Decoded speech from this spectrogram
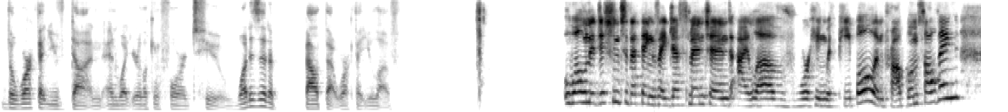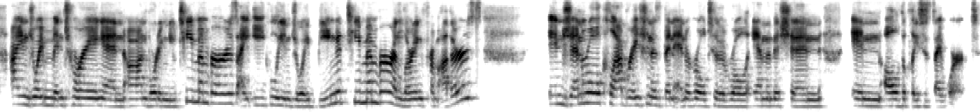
the work that you've done and what you're looking forward to, what is it about that work that you love? Well, in addition to the things I just mentioned, I love working with people and problem solving. I enjoy mentoring and onboarding new team members. I equally enjoy being a team member and learning from others. In general, collaboration has been integral to the role and the mission in all of the places I've worked.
